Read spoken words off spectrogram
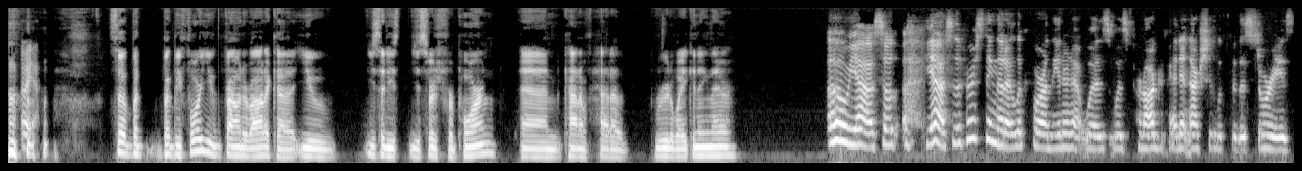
Oh, yeah. So, but but before you found erotica, you you said you you searched for porn and kind of had a rude awakening there. Oh yeah, so uh, yeah, so the first thing that I looked for on the internet was was pornography. I didn't actually look for the stories.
